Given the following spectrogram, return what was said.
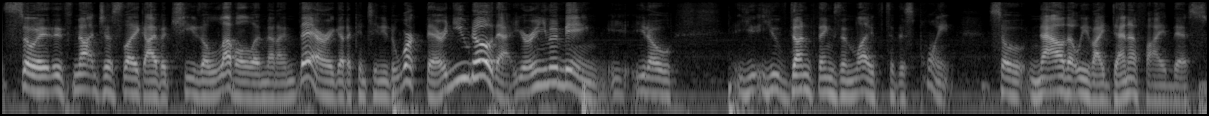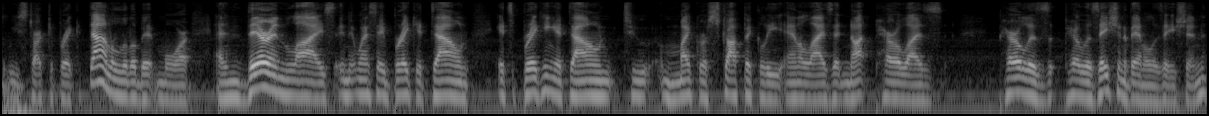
So it's not just like I've achieved a level and then I'm there. I got to continue to work there. And you know that. You're a human being. You, you know, you, you've done things in life to this point. So now that we've identified this, we start to break it down a little bit more. And therein lies, and when I say break it down, it's breaking it down to microscopically analyze it, not paralyze, paralyze, paralyzation of analyzation.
